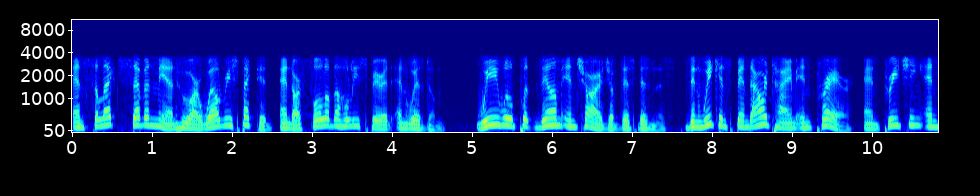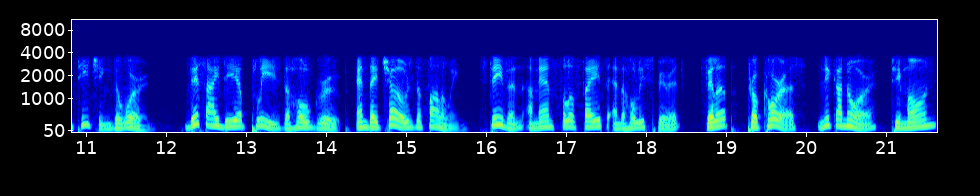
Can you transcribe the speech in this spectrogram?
and select seven men who are well respected and are full of the Holy Spirit and wisdom. We will put them in charge of this business. Then we can spend our time in prayer and preaching and teaching the Word. This idea pleased the whole group, and they chose the following Stephen, a man full of faith and the Holy Spirit, Philip, Prochorus, Nicanor, Timon,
